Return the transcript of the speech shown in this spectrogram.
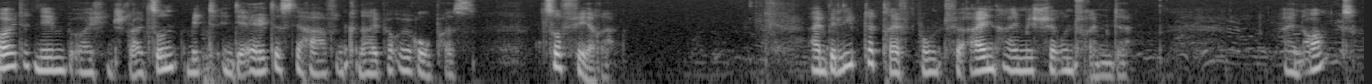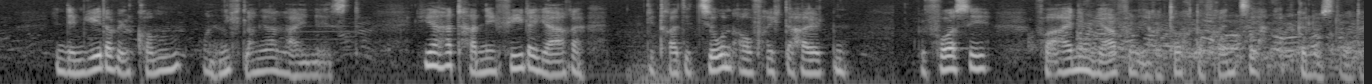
Heute nehmen wir euch in Stralsund mit in die älteste Hafenkneipe Europas, zur Fähre. Ein beliebter Treffpunkt für Einheimische und Fremde. Ein Ort, in dem jeder willkommen und nicht lange alleine ist. Hier hat Hanni viele Jahre die Tradition aufrechterhalten, bevor sie vor einem Jahr von ihrer Tochter Frenze abgelöst wurde.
